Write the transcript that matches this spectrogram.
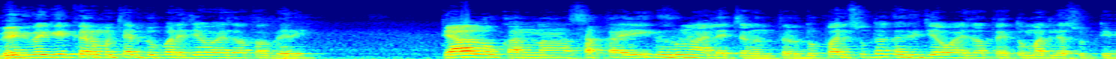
वेगवेगळे कर्मचारी दुपारी जेवायला जातात घरी. त्या लोकांना सकाळी घरून आल्याच्यानंतर दुपारी सुद्धा घरी जेवायला जाता येतो मधल्या सुट्टीत.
